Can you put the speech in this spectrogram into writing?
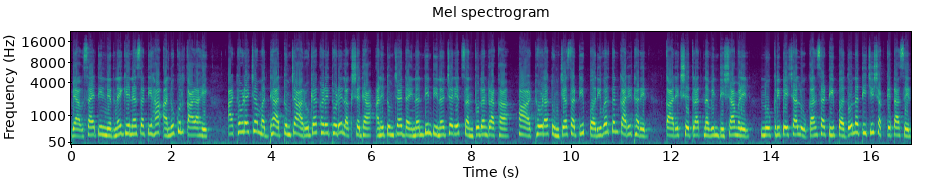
व्यवसायातील निर्णय घेण्यासाठी हा अनुकूल काळ आहे. आठवड्याच्या मध्यात तुमच्या आरोग्याकडे थोडे लक्ष द्या आणि तुमच्या दैनंदिन दिनचर्येत संतुलन राखा. हा आठवडा तुमच्यासाठी परिवर्तनकारी ठरेल. कार्यक्षेत्रात नवीन दिशा मिळेल. नोकरीपेशा लोकांसाठी पदोन्नतीची शक्यता असेल.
